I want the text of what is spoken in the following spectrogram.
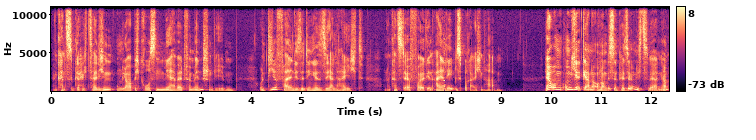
dann kannst du gleichzeitig einen unglaublich großen Mehrwert für Menschen geben und dir fallen diese Dinge sehr leicht und dann kannst du Erfolg in allen Lebensbereichen haben. Ja, um, um hier gerne auch noch ein bisschen persönlich zu werden. Ja.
